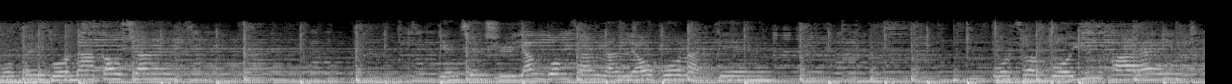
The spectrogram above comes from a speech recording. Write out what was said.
我飞过那高山，眼前是阳光灿烂、辽阔蓝天。我穿过云海。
